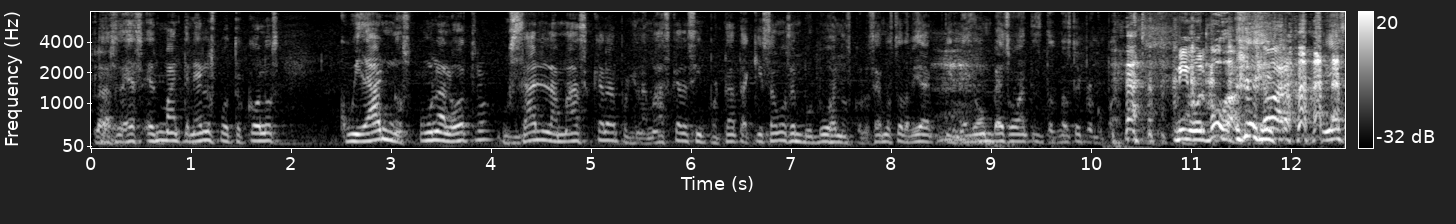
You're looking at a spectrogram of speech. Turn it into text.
Claro. Entonces, es, es mantener los protocolos, cuidarnos uno al otro, usar la máscara, porque la máscara es importante. Aquí estamos en burbujas, nos conocemos todavía y me dio un beso antes, entonces no estoy preocupado. Mi burbuja. Y es-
